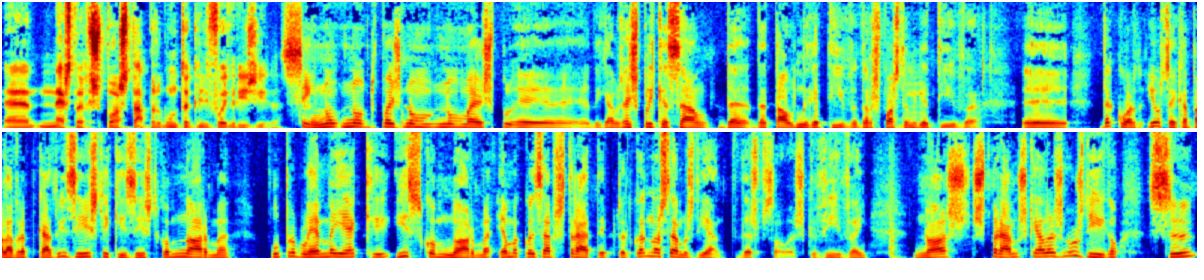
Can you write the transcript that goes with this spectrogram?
uh, nesta resposta à pergunta que lhe foi dirigida. Sim, num, num, depois num, numa, eh, digamos, a explicação da, da tal negativa, da resposta uhum. negativa Uh, de acordo, eu sei que a palavra pecado existe e que existe como norma. O problema é que isso, como norma, é uma coisa abstrata. E, portanto, quando nós estamos diante das pessoas que vivem, nós esperamos que elas nos digam se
